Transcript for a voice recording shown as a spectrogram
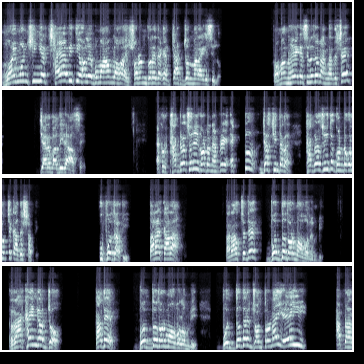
ময়মনসিংহের ছায়াবীতি হলে বোমা হামলা হয়। স্মরণ করে দেখেন, চারজন মারা গেছিল। প্রমাণ হয়ে গেছিল যে, বাংলাদেশে জারবাদীরা আছে। এখন খাগড়াছড়ির ঘটনা, আপনি একটু জাস্ট চিন্তা করেন। খাগড়াছড়িতে গন্ডগোল হচ্ছে কাদের সাথে? উপজাতি। তারা কারা? তারা হচ্ছে যে বৌদ্ধ ধর্ম অবলম্বী রাখাইন রাজ্য কাদের? বৌদ্ধ ধর্ম অবলম্বী বৌদ্ধদের যন্ত্রণাই এই আপনার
